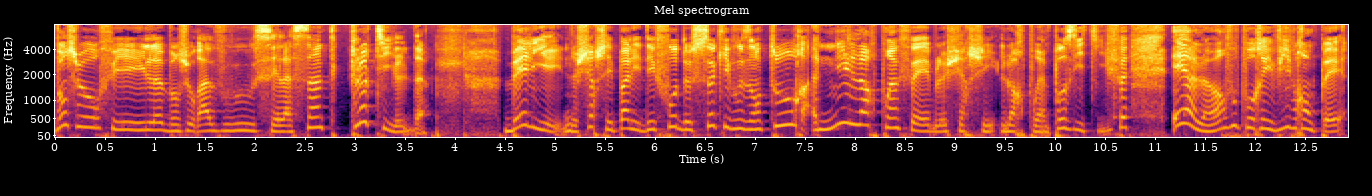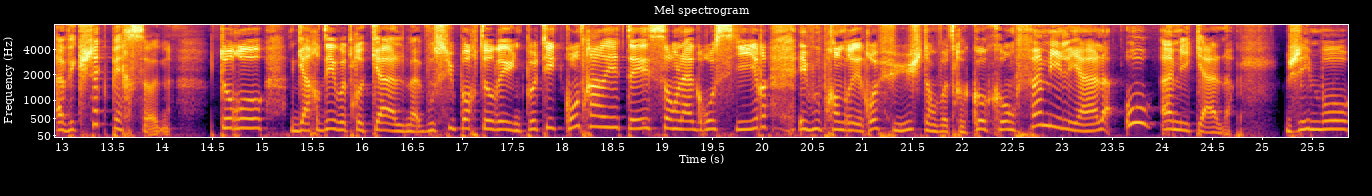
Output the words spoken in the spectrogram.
Bonjour Phil, bonjour à vous, c'est la Sainte Clotilde. Bélier, ne cherchez pas les défauts de ceux qui vous entourent, ni leurs points faibles, cherchez leurs points positifs, et alors vous pourrez vivre en paix avec chaque personne. Taureau, gardez votre calme, vous supporterez une petite contrariété sans la grossir et vous prendrez refuge dans votre cocon familial ou amical. Gémeaux,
